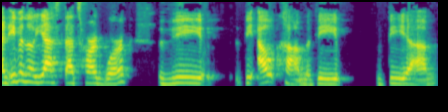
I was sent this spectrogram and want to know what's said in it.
And even though, yes, that's hard work, the the outcome, the the um,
